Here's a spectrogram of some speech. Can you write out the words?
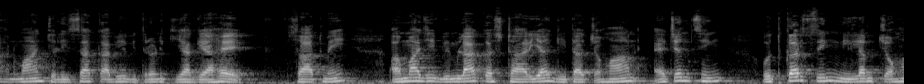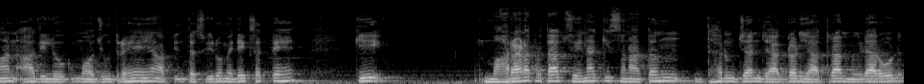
हनुमान चालीसा का भी वितरण किया गया है। साथ में अम्मा जी बिमला कस्टारिया गीता चौहान, एचएन सिंह उत्कर्ष सिंह, नीलम चौहान आदि लोग मौजूद रहे हैं। आप इन तस्वीरों में देख सकते हैं कि महाराणा प्रताप सेना की सनातन धर्म जन जागरण यात्रा मीड़ा रोड,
